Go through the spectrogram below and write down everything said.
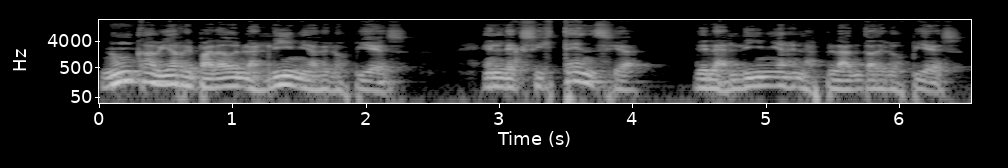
Nunca había reparado en las líneas de los pies, en la existencia de las líneas en las plantas de los pies.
